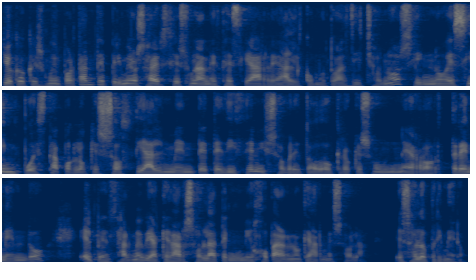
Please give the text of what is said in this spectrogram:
Yo creo que es muy importante primero saber si es una necesidad real, como tú has dicho, ¿no? si no es impuesta por lo que socialmente te dicen y sobre todo creo que es un error tremendo el pensar me voy a quedar sola, tengo un hijo para no quedarme sola. Eso es lo primero.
